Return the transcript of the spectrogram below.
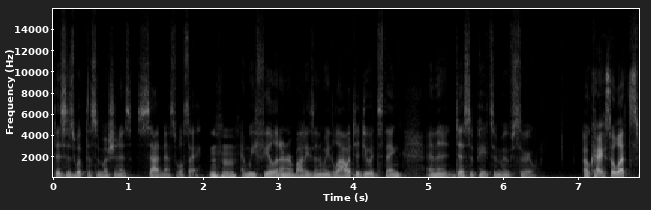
This is what this emotion is. Sadness, we'll say. Mm-hmm. And we feel it in our bodies and we allow it to do its thing and then it dissipates and moves through. Okay, so let's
